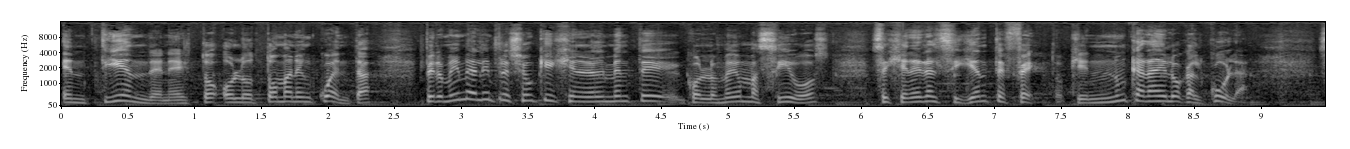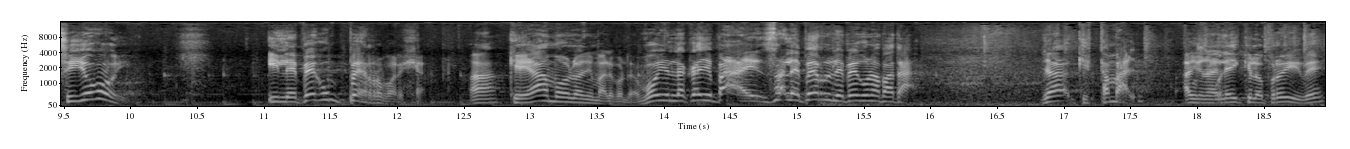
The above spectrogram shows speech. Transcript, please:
entienden esto o lo toman en cuenta, pero a mí me da la impresión que generalmente con los medios masivos se genera el siguiente efecto, que nunca nadie lo calcula. Si yo voy y le pego un perro, por ejemplo, ¿ah? que amo a los animales, voy en la calle, ¡pa! y sale perro y le pego una patada, ya que está mal, hay una ley que lo prohíbe.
